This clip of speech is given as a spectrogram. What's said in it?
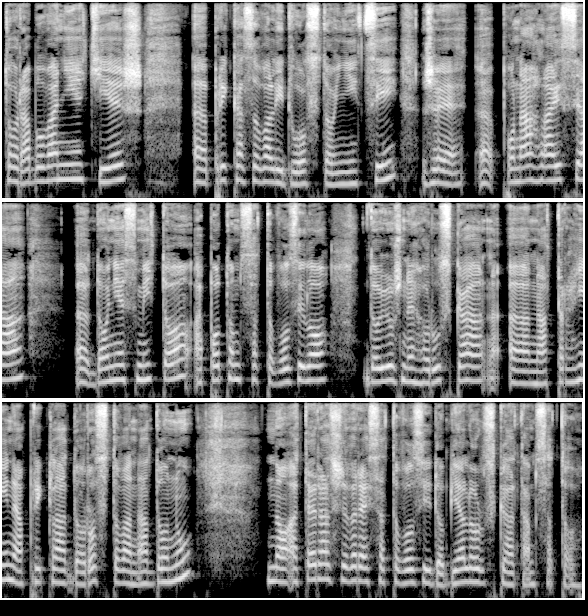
to rabovanie tiež prikazovali dôstojníci, že ponáhľaj sa, dones mi to a potom sa to vozilo do Južného Ruska na, e, na trhy, napríklad do Rostova na Donu. No a teraz, že vraj sa to vozí do Bieloruska tam sa to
